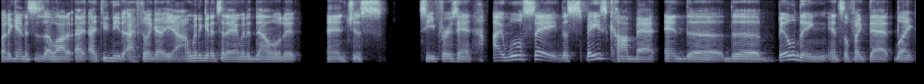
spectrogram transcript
but again, this is a lot of. I, I do need. I feel like I, yeah, I'm gonna get it today. I'm gonna download it and just see firsthand. I will say the space combat and the the building and stuff like that like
